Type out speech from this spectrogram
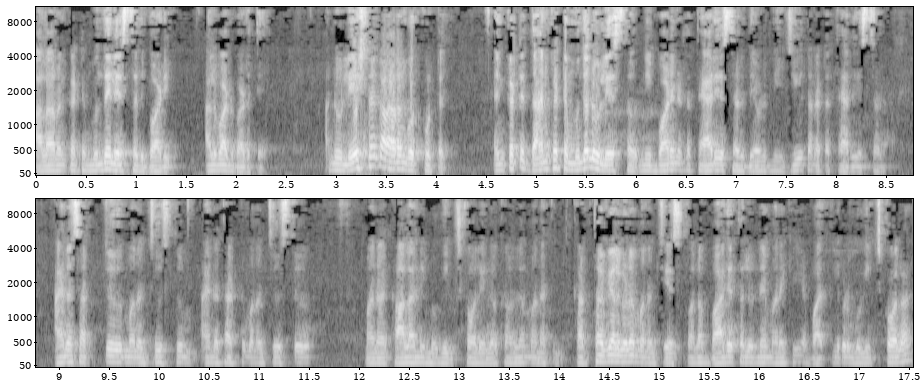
అలారం కంటే ముందే లేస్తుంది బాడీ అలవాటు పడితే. నువ్వు లేచినాక అలారం కొట్టుకుంటుంది. ఎందుకంటే దానికంటే ముందే నువ్వు లేస్తావు. నీ బాడీని అట్లా తయారు చేస్తాడు దేవుడు నీ జీవితాన్ని అట్లా తయారు చేస్తాడు. ఆయన తట్టు మనం చూస్తూ ఆయన తట్టు మనం చూస్తూ మన కాలాన్ని ముగించుకోవాలి. ఈ లోకంలో మన కర్తవ్యాలు కూడా మనం చేసుకోవాలా బాధ్యతలు ఉన్నాయి మనకి ఆ బాధ్యతలు కూడా ముగించుకోవాలా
